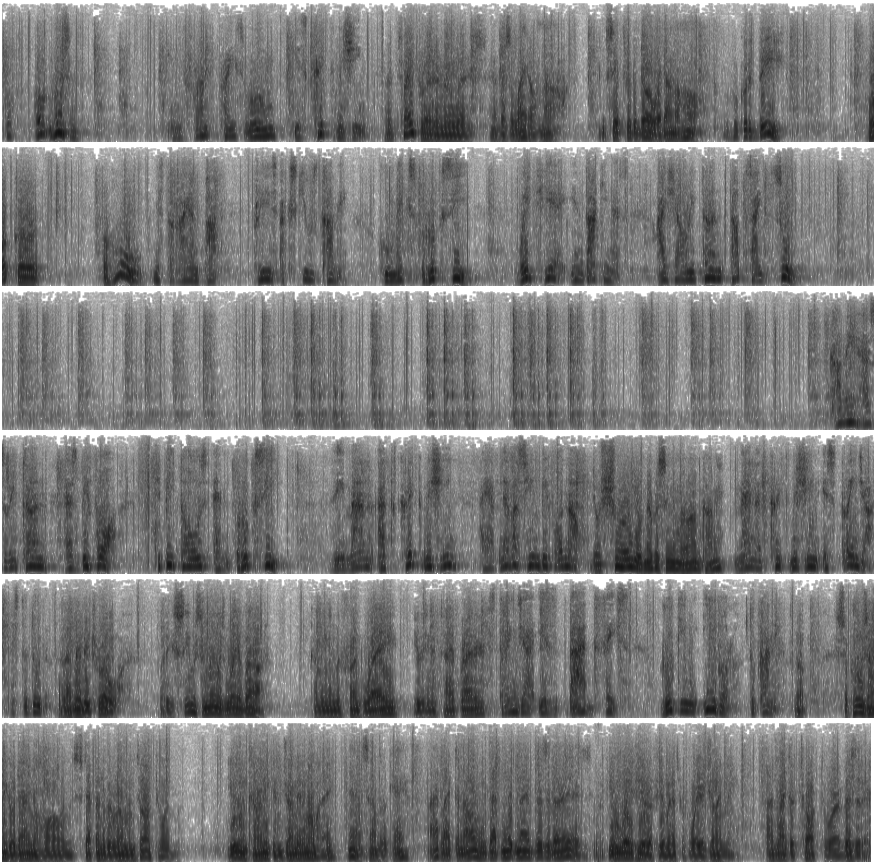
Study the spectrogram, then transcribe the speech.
Oh, oh, loosen. In front place room is crick machine. A typewriter, no less. Now, there's a light on now. You can see it through the doorway down the hall. Who could it be? Hook or... or who? Mr. Ryan Pot, please excuse Connie, who makes Rook C. Wait here in darkness. I shall return topside soon. Connie has returned as before. Tippy toes and Rook C. The man at Crick Machine I have never seen before now. You're sure you've never seen him around, Connie? Man at Crick Machine is stranger, Mr. Doodle. Well, that may be true. But he seems to know his way about. Coming in the front way, using a typewriter. Stranger is bad face, looking evil to Connie. Look, suppose I go down the hall and step into the room and talk to him. You and Connie can join me in a moment, eh? Yeah, sounds okay. I'd like to know who that midnight visitor is. Look, you wait here a few minutes before you join me. I'd like to talk to our visitor.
